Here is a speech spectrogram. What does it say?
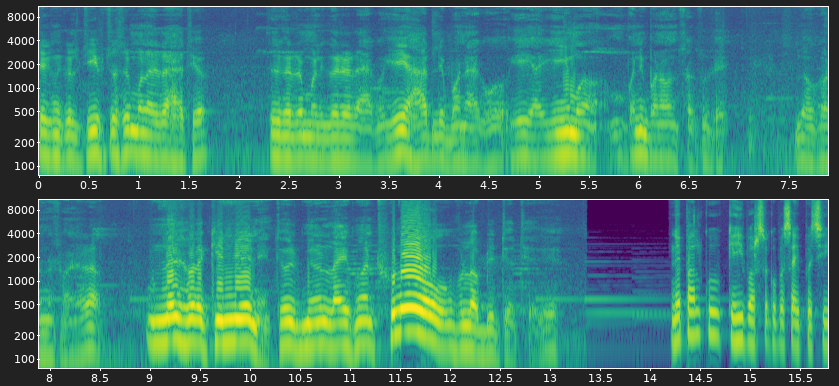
टेक्निकल चिफ जसरी मलाई राखेको थियो त्यसले गरेर मैले गरेर आएको यही हातले बनाएको हो यही यहीँ म पनि बनाउन सक्छु रे ल गर्नुहोस् भनेर उन्नाइसबाट किनियो नि। त्यो मेरो लाइफमा ठुलो उपलब्धि त्यो थियो कि। नेपालको केही वर्षको बसाइपछि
